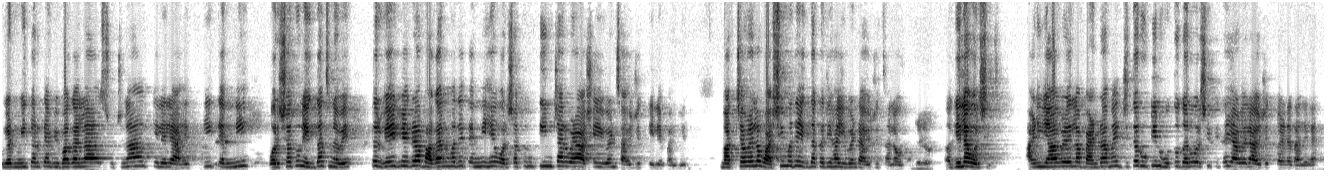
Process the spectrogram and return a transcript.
उलट मी तर त्या विभागाला सूचना केलेल्या आहेत की त्यांनी वर्षातून एकदाच नव्हे तर वेगवेगळ्या भागांमध्ये त्यांनी हे वर्षातून तीन चार वेळा असे इव्हेंट्स आयोजित केले पाहिजेत. मागच्या वेळेला वाशीमध्ये एकदा कधी हा इव्हेंट आयोजित झाला होता. गेल्या वर्षीच. आणि या वेळेला बँड्रामध्ये जिथं रुटीन होतो दरवर्षी तिथे यावेळेला आयोजित करण्यात आलेला आहे.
